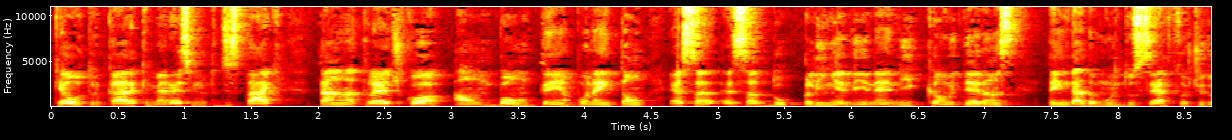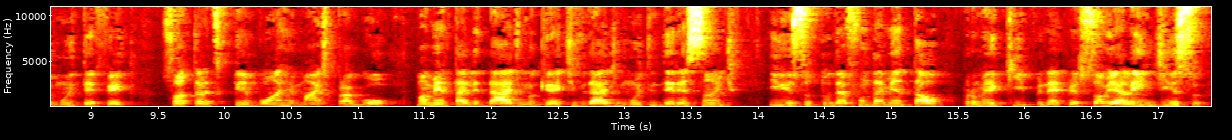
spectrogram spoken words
que é outro cara que merece muito destaque tá no Atlético ó, há um bom tempo, né? Então essa essa duplinha ali, né, Nicão e Terans, tem dado muito certo, surtido muito efeito só atletas que têm bom arremate para gol, uma mentalidade, uma criatividade muito interessante e isso tudo é fundamental para uma equipe, né, pessoal? E além disso,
